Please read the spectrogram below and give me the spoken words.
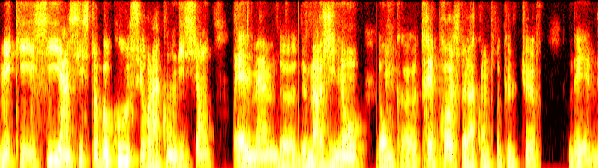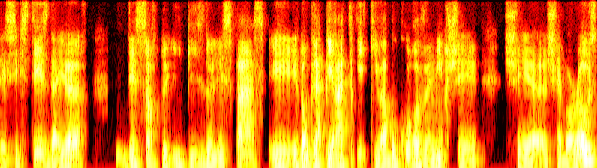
mais qui ici insiste beaucoup sur la condition elle-même de, marginaux, donc euh, très proche de la contre-culture des, des 60s d'ailleurs, des sortes de hippies de l'espace, et, donc la piraterie qui va beaucoup revenir chez, chez, euh, chez Burroughs.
